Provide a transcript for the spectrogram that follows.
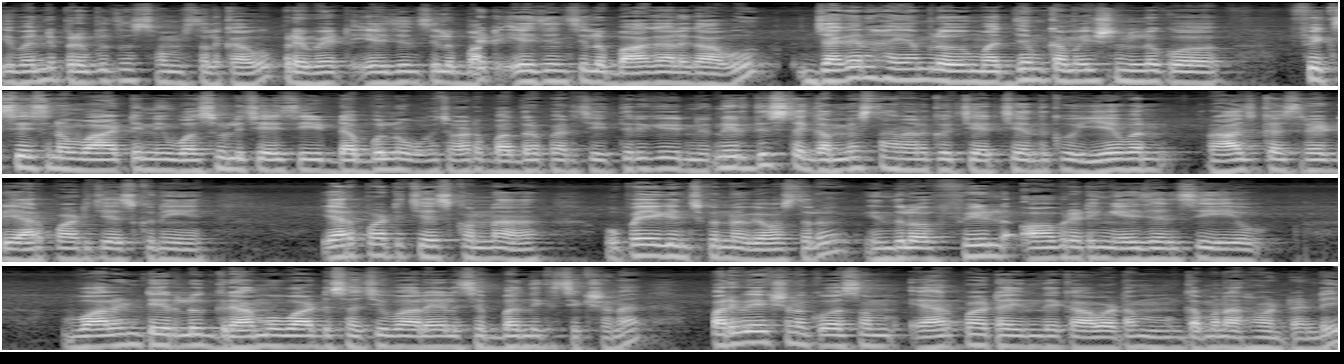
ఇవన్నీ ప్రభుత్వ సంస్థలు కావు ప్రైవేట్ ఏజెన్సీలు బయట ఏజెన్సీలు భాగాలు కావు. జగన్ హయాంలో మద్యం కమిషన్లకు ఫిక్స్ చేసిన వాటిని వసూలు చేసి డబ్బులను ఒక చోట భద్రపరిచి తిరిగి నిర్దిష్ట గమ్యస్థానాలకు చేర్చేందుకు ఏ వన్ రాజ్ రెడ్డి ఏర్పాటు చేసుకుని ఏర్పాటు చేసుకున్న ఉపయోగించుకున్న వ్యవస్థలు. ఇందులో ఫీల్డ్ ఆపరేటింగ్ ఏజెన్సీ వాలంటీర్లు గ్రామ వార్డు సచివాలయాల సిబ్బందికి శిక్షణ పర్యవేక్షణ కోసం ఏర్పాటైంది కావటం గమనార్హం అంటండి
